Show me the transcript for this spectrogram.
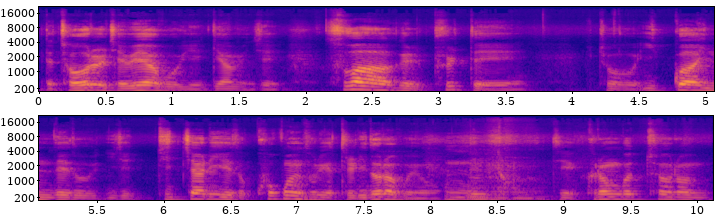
일단 저를 제외하고 얘기하면 이제 수학을 풀때 저 이과인데도 이제 뒷자리에서 코 고는 소리가 들리더라고요. 음. 이제 그런 것처럼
